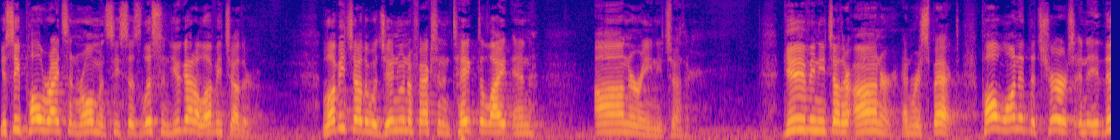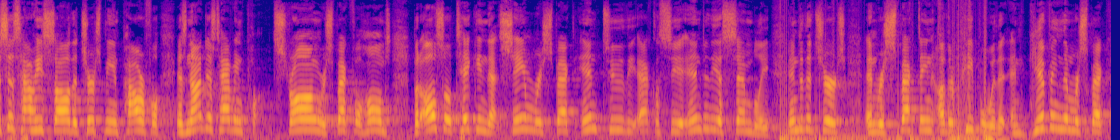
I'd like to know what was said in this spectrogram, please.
You see, Paul writes in Romans, he says, Listen, you got to love each other. Love each other with genuine affection and take delight in honoring each other. Giving each other honor and respect. Paul wanted the church, and this is how he saw the church being powerful, is not just having strong, respectful homes, but also taking that same respect into the ecclesia, into the assembly, into the church, and respecting other people with it, and giving them respect.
